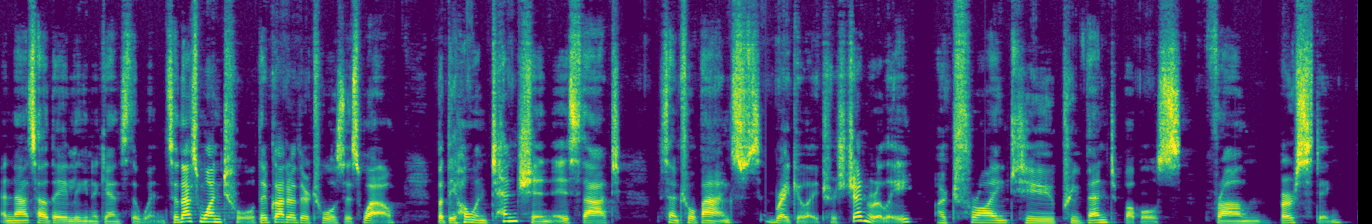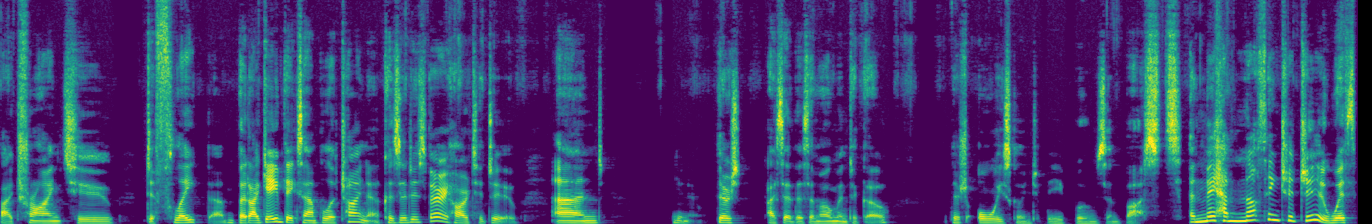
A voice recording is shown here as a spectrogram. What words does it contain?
And that's how they lean against the wind. So that's one tool. They've got other tools as well. But the whole intention is that central banks, regulators generally, are trying to prevent bubbles from bursting by trying to deflate them. But I gave the example of China because it is very hard to do. And, you know, there's, I said this a moment ago, there's always going to be booms and busts. And they have nothing to do with,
